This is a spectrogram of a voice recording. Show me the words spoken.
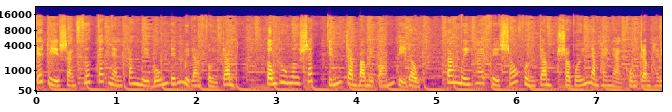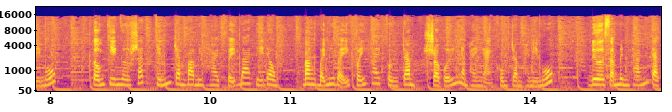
giá trị sản xuất các ngành tăng 14 đến 15%, tổng thu ngân sách 938 tỷ đồng, tăng 12,6% so với năm 2021. Tổng chi ngân sách 932,3 tỷ đồng, bằng 77,2% so với năm 2021. Đưa xã Minh Thắng đạt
